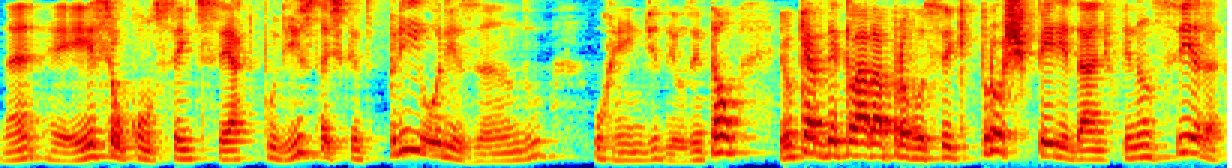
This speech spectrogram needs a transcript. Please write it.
Né? É, esse é o conceito certo, por isso está escrito priorizando o reino de Deus. Então, eu quero declarar para você que prosperidade financeira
